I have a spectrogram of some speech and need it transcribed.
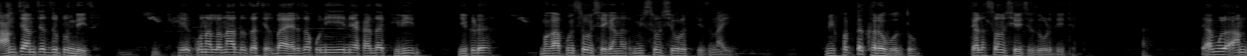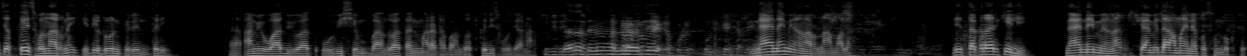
आमच्या आमच्यात जुटून द्यायचं हे कोणाला नादच असते बाहेरचा कोणी येईन एखादा फिरीन इकडं मग आपण संशय घेणार. मी संशयवृत्तीच नाही. मी फक्त खरं बोलतो. त्याला संशयाची जोड देतात. त्यामुळं आमच्यात काहीच होणार नाही किती ड्रोन फिरेल तरी. आम्ही वादविवाद ओबीसी बांधवात आणि मराठा बांधवात कधीच होऊ जाणार दादा तुम्ही म्हणलं ते न्याय नाही मिळणार ना आम्हाला. ते तक्रार केली न्याय नाही मिळणार हे आम्ही दहा महिन्यापासून बघतो.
